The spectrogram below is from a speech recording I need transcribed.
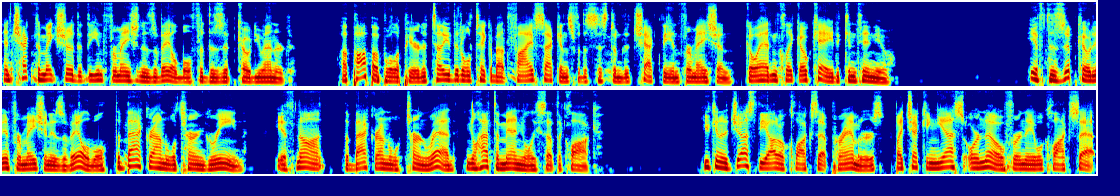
and check to make sure that the information is available for the zip code you entered. A pop up will appear to tell you that it will take about 5 seconds for the system to check the information. Go ahead and click OK to continue. If the zip code information is available, the background will turn green. If not, the background will turn red and you'll have to manually set the clock. You can adjust the auto clock set parameters by checking yes or no for enable clock set.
